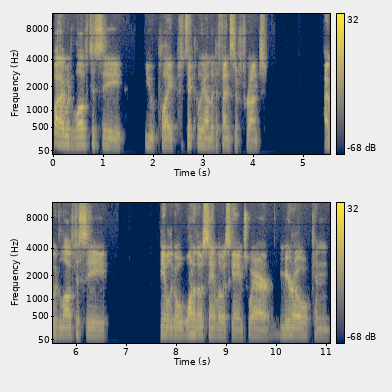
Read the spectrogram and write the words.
But I would love to see you play, particularly on the defensive front. I would love to see be able to go one of those St. Louis games where Miro can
